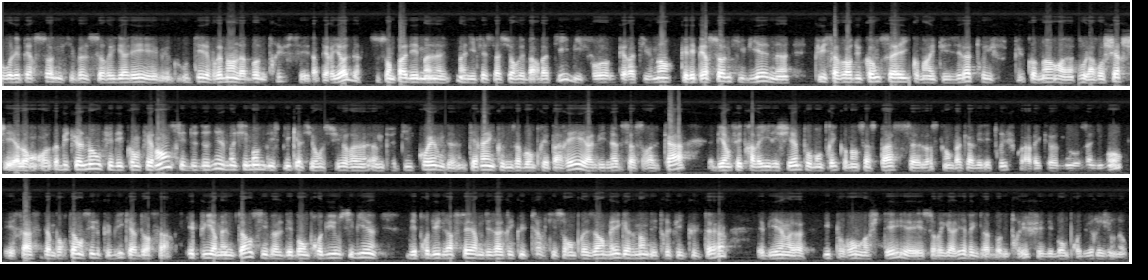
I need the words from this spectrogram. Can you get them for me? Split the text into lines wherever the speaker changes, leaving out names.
pour les personnes qui veulent se régaler et goûter vraiment la bonne truffe, c'est la période. Ce ne sont pas des manifestations rébarbatives. Il faut impérativement que les personnes qui viennent puissent avoir du conseil, comment utiliser la truffe, puis comment euh, vous la rechercher. Alors habituellement on fait des conférences et de donner le maximum d'explications sur un, petit coin d'un terrain que nous avons préparé. À Villeneuve ça sera le cas. Eh bien on fait travailler les chiens pour montrer comment ça se passe lorsqu'on va caver les truffes quoi, avec euh, nos animaux. Et ça c'est important aussi, le public adore ça. Et puis en même temps s'ils veulent des bons produits aussi bien des produits de la ferme, des agriculteurs qui seront présents, mais également des trufficulteurs, eh bien, euh, ils pourront acheter et se régaler avec de la bonne truffe et des bons produits régionaux.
